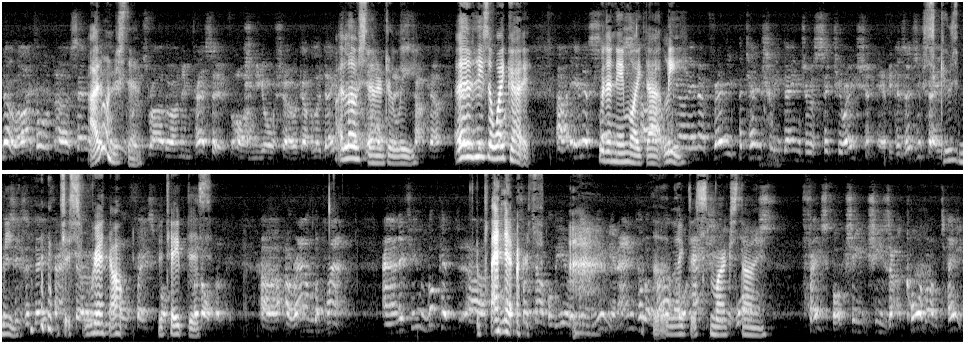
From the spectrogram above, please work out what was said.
No, well, I thought uh, Senator I don't Lee understand. was rather unimpressive on your show a couple of days I love. Senator Liz Lee. Tucker. And he's a white guy. Uh, in a With a name like that, uh, Lee. We are in a very potentially dangerous situation here because, as you say, Excuse me. this is a de Just ran out to tape this. monopoly, uh, around the planet. And if you look at, uh, The planet Earth. example, the European Union, I like this Mark Steyn. Facebook, she, she's uh, caught on tape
